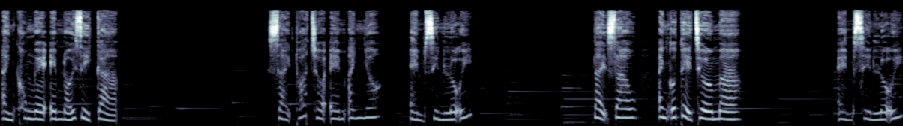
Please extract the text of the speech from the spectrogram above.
anh không nghe em nói gì cả. Giải thoát cho em anh nhé, em xin lỗi. Tại sao anh có thể chờ mà? Em xin lỗi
